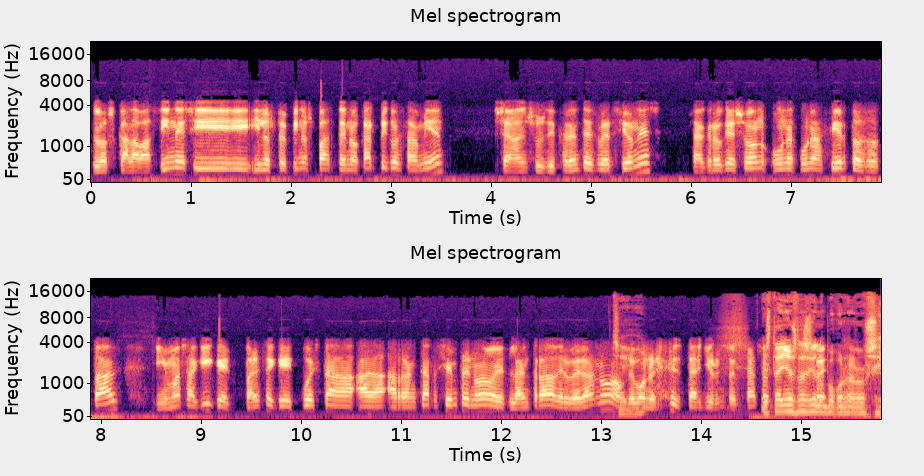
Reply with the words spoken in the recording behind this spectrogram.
los calabacines y, y los pepinos partenocárpicos también, o sea, en sus diferentes versiones, sea, creo que son un, un acierto total y más aquí que parece que cuesta arrancar siempre no la entrada del verano, aunque bueno, este año es el caso. Este año está siendo un poco raro, sí.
